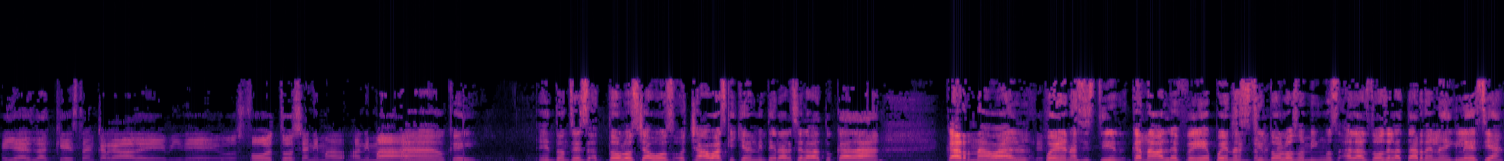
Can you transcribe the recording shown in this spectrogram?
ella es la que está encargada de videos, fotos y anima, animar. Ah, ok. Entonces, a todos los chavos o chavas que quieran integrarse a la batucada carnaval pueden asistir, carnaval de fe, pueden asistir todos los domingos a las 2 de la tarde en la iglesia,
